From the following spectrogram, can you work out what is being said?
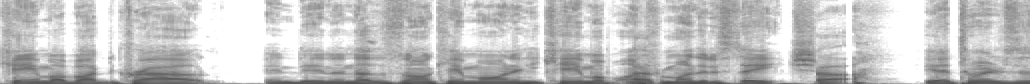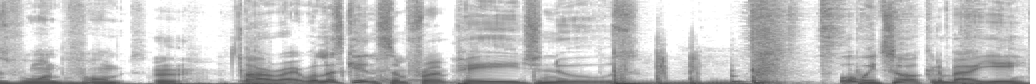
came up out the crowd, and then another song came on, and he came up un- from under the stage. Uh, yeah, two entrances for one performance. Mm. All right, well, let's get in some front page news. What we talking about, Yee?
